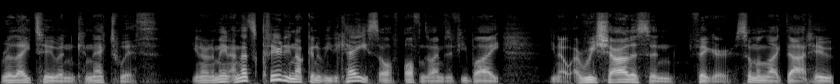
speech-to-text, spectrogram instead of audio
relate to and connect with. You know what I mean? And that's clearly not going to be the case. Oftentimes, if you buy, you know, a Richarlison figure, someone like that who,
